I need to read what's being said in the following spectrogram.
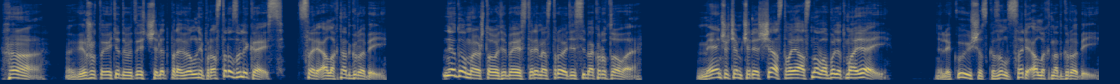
Ха, вижу, ты эти 2000 лет провел не просто развлекаясь, царь Аллах надгробий. Не думаю, что у тебя есть время строить из себя крутого. Меньше чем через час твоя основа будет моей!» Ликующе сказал царь Алых Надгробий.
